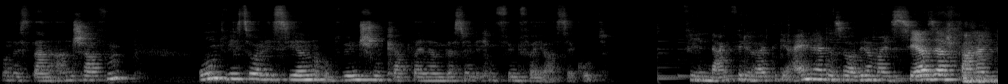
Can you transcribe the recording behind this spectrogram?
und es dann anschaffen. Und visualisieren und wünschen klappt in einem persönlichen Fünferjahr sehr gut. Vielen Dank für die heutige Einheit. Das war wieder mal sehr, sehr spannend.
